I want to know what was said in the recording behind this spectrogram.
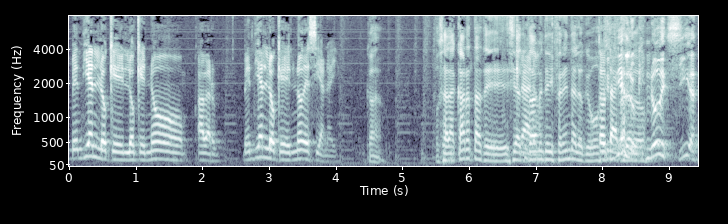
vendían lo que, lo que no. A ver, vendían lo que no decían ahí. claro. O sea, la carta te decía Claro. totalmente diferente a lo que vos Total. Lo que no decían.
